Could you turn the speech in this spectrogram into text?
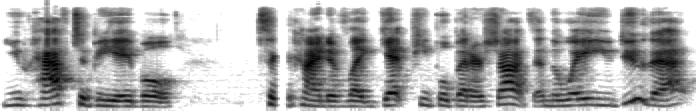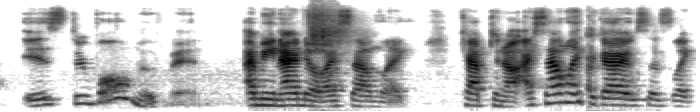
you have to be able to kind of like get people better shots. And the way you do that is through ball movement. I mean, I know I sound like Captain. I sound like the guy who says like,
